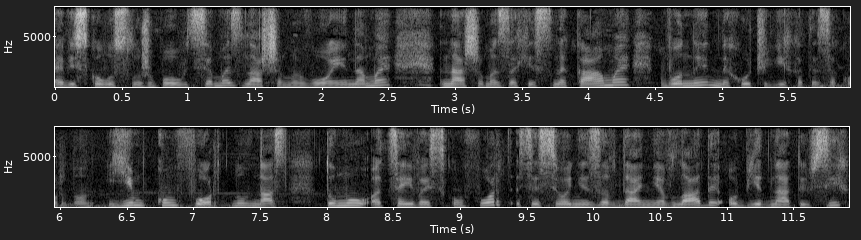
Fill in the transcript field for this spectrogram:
е, військовослужбовцями, з нашими воїнами, нашими захисниками, вони не хочуть їхати за кордон. Їм комфортно в нас. Тому оцей весь комфорт це сьогодні завдання влади об'єднати всіх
